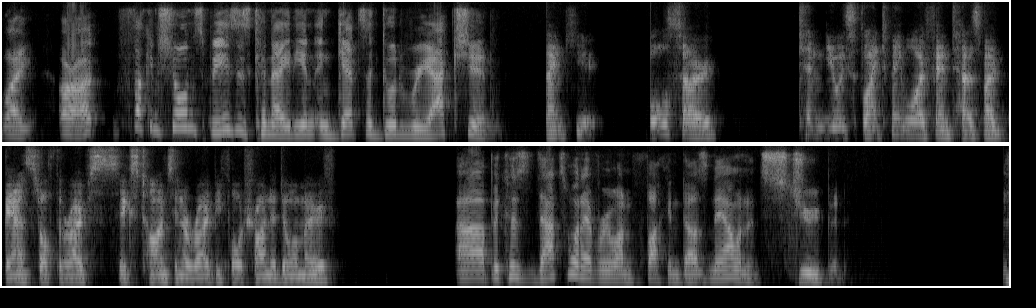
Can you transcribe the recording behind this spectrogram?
Like, all right, fucking Shawn Spears is Canadian and gets a good reaction. Thank you. Also, can you explain to me why Phantasmo bounced off the ropes six times in a row before trying to do a move? Uh, because that's what everyone fucking does now, and it's stupid.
